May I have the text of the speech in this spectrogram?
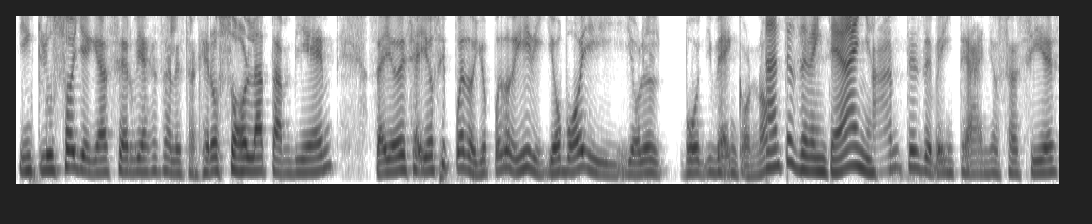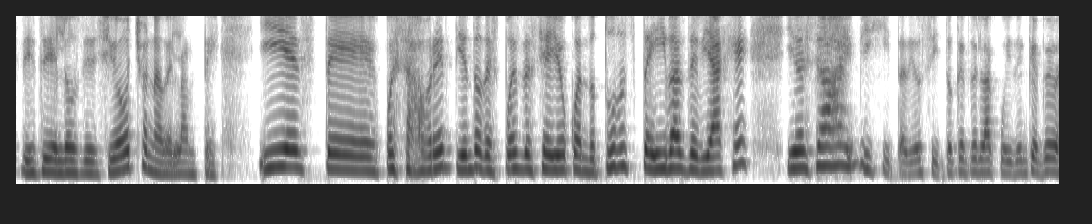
incluso llegué a hacer viajes al extranjero sola también. O sea, yo decía, yo sí puedo, yo puedo ir y yo voy y yo voy y vengo, ¿no? Antes de 20 años. Antes de 20 años, así es, desde los 18 en adelante. Y este, pues ahora entiendo, después decía yo, cuando tú te ibas de viaje, y yo decía, ay, mi hijita, Diosito, que te la cuiden, que te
